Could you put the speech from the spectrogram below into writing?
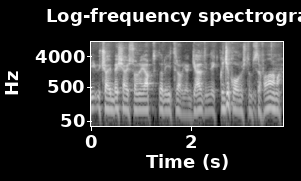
bir 3 ay 5 ay sonra yaptıkları itiraf. Ya geldiğimde gıcık olmuştum size falan ama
